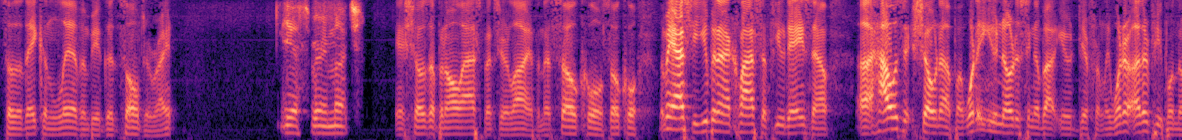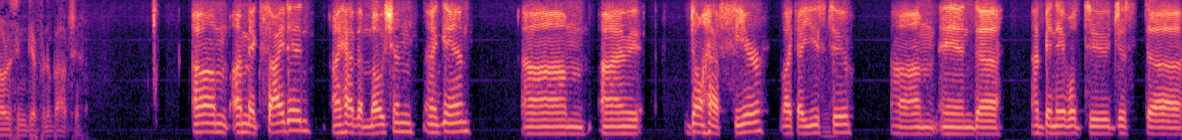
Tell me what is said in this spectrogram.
so that they can live and be a good soldier, right? Yes, very much. It shows up in all aspects of your life, and that's so cool, so cool. Let me ask you: You've been in that class a few days now. Uh, how has it shown up? What are you noticing about you differently? What are other people noticing different about you? Um, I'm excited. I have emotion again. Um, I don't have fear like I used to, um, and uh, I've been able to just uh,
